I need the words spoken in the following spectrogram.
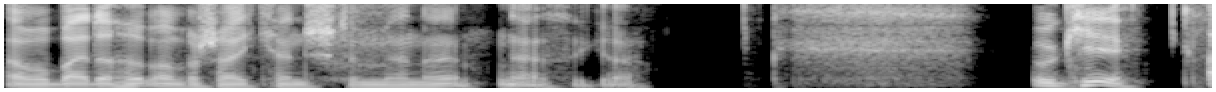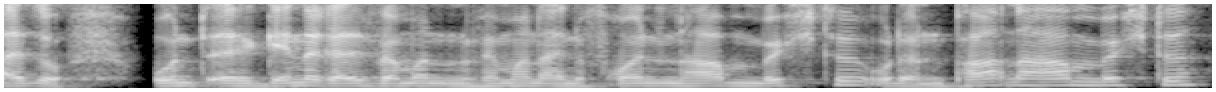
Aber wobei, da hört man wahrscheinlich keine Stimmen mehr, ne? Na, ist egal. Okay. Also, und äh, generell, wenn man, wenn man eine Freundin haben möchte oder einen Partner haben möchte,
